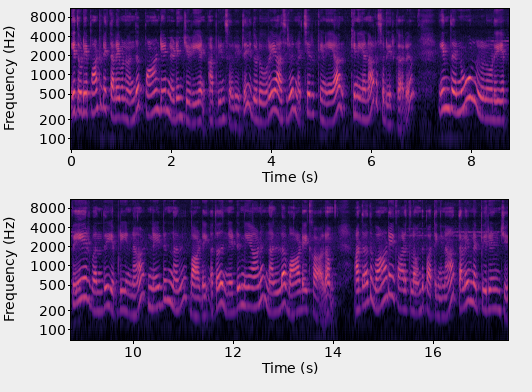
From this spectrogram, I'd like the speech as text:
இதோடைய பாட்டுடைய தலைவன் வந்து பாண்டியன் நெடுஞ்செழியன் அப்படின்னு சொல்லிட்டு இதோட உரையாசிரியர் நச்சிற்கிணியார் கிணியனார் சொல்லியிருக்காரு. இந்த நூலுடைய பேர் வந்து எப்படின்னா நெடுநல் வாடை அதாவது நெடுமையான நல்ல வாடை காலம். அதாவது வாடை காலத்தில் வந்து பார்த்திங்கன்னா தலைவனை பிரிஞ்சு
